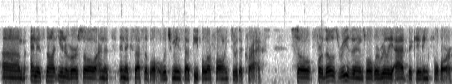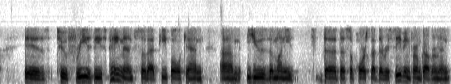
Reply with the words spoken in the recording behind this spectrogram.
Um, and it's not universal and it's inaccessible, which means that people are falling through the cracks. So, for those reasons, what we're really advocating for is to freeze these payments so that people can um, use the money, the the supports that they're receiving from government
